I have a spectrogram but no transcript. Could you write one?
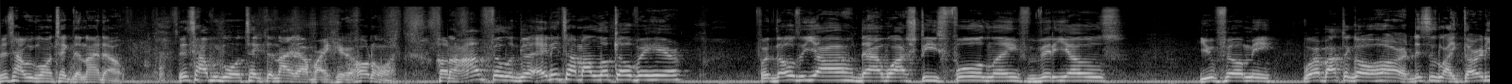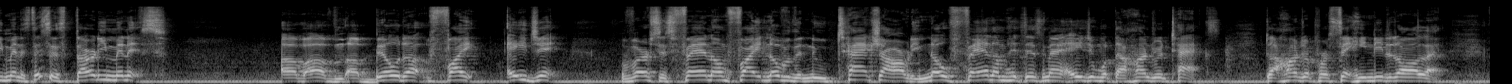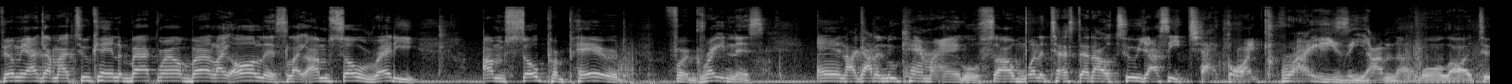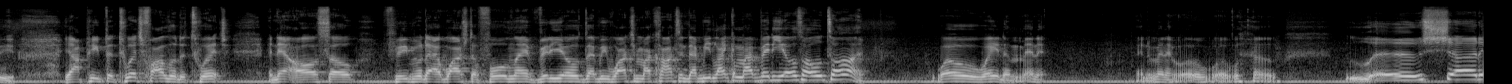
This is how we gonna take the night out. This is how we gonna take the night out right here. Hold on. Hold on. I'm feeling good. Anytime I look over here, for those of y'all that watch these full length videos, you feel me? We're about to go hard. This is like 30 minutes. This is 30 minutes of of a build up fight agent versus Fanum fighting over the new tax. Y'all already know Fanum hit this man agent with the hundred tax, the hundred percent. He needed all that. Feel me? I got my 2K in the background, bro. Like all this. Like I'm so ready. I'm so prepared for greatness. And I got a new camera angle, so I want to test that out too. Y'all see chat going crazy. I'm not gonna lie to you. Y'all peep the Twitch, follow the Twitch, and then also people that watch the full length videos that be watching my content that be liking my videos whole time. Whoa, wait a minute. Wait a minute. Whoa, whoa, whoa. Whoa, shut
